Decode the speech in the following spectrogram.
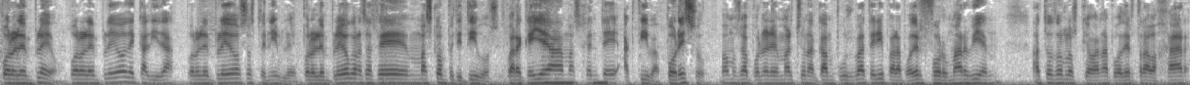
por el empleo, por el empleo de calidad, por el empleo sostenible, por el empleo que nos hace más competitivos, para que haya más gente activa. Por eso vamos a poner en marcha una campus battery para poder formar bien a todos los que van a poder trabajar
